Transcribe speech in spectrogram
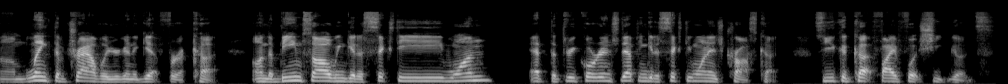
um, length of travel you're going to get for a cut. On the beam saw we can get a 61 at the three quarter inch depth you can get a 61 inch cross cut. So you could cut five foot sheet goods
